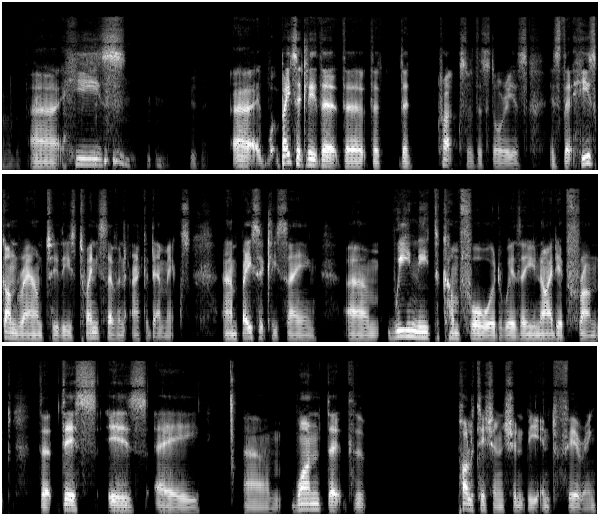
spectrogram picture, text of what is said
Oh, uh, he's Excuse me. uh, basically the, the the the crux of the story is is that he's gone round to these 27 academics and basically saying um, we need to come forward with a united front that this is a um, one that the politicians shouldn't be interfering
